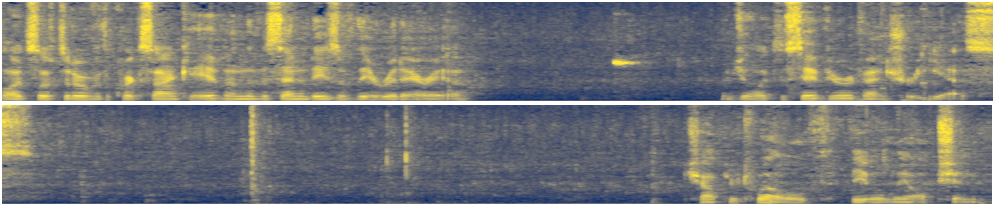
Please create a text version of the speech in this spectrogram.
Clouds lifted over the quicksand cave and the vicinities of the arid area. Would you like to save your adventure? Yes. Chapter 12 The Only Option.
